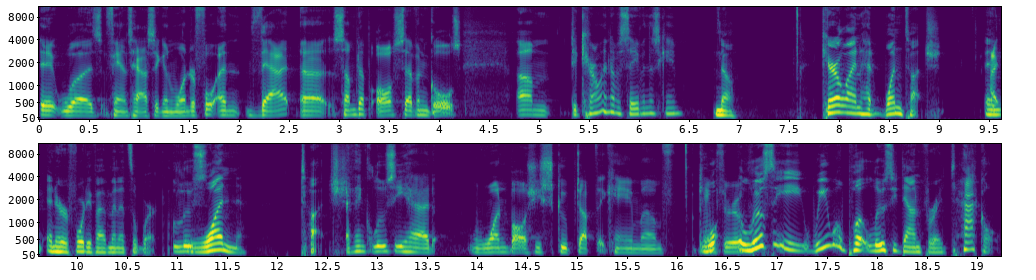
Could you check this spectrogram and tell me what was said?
It was fantastic and wonderful, and that uh, summed up all seven goals. Um, did Caroline have a save in this game? No. Caroline had one touch in, I- in her 45 minutes of work. Lucy- one touch. I think Lucy had one ball she scooped up that came um, came Wha- through. Lucy, we will put Lucy down for a tackle.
